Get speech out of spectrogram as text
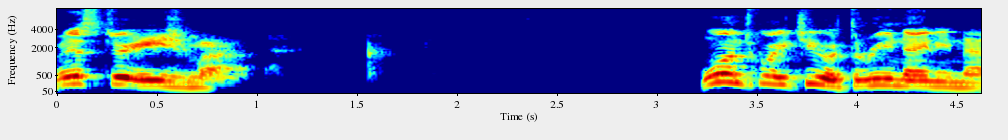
Mr. Isma. 122 of 399.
